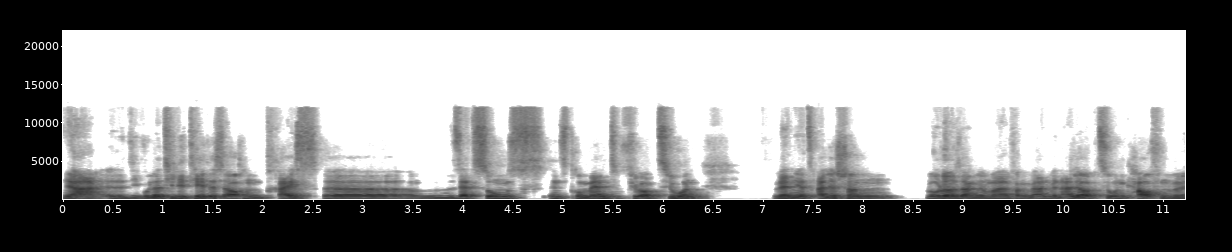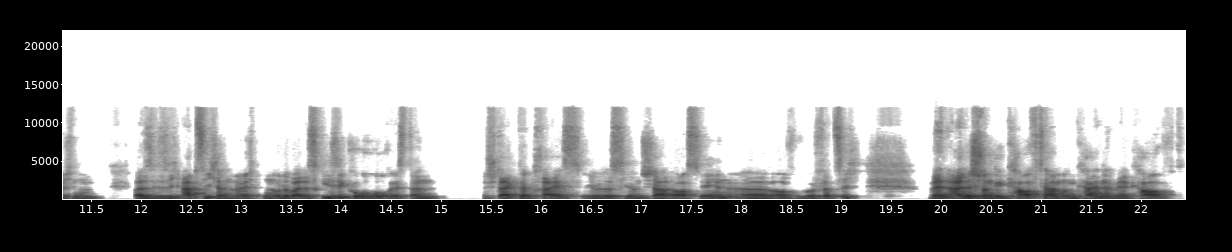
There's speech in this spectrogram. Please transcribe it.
Ja, äh, die Volatilität ist auch ein Preissetzungsinstrument äh, für Optionen. Wenn jetzt alle schon, oder sagen wir mal, fangen wir an, wenn alle Optionen kaufen möchten, weil sie sich absichern möchten oder weil das Risiko hoch ist, dann steigt der Preis, wie wir das hier im Chart auch sehen, äh, auf über 40. Wenn alle schon gekauft haben und keiner mehr kauft,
